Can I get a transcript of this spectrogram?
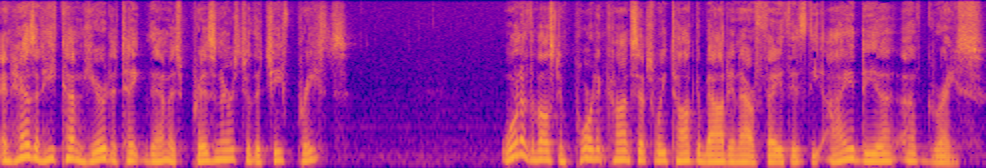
And hasn't he come here to take them as prisoners to the chief priests? One of the most important concepts we talk about in our faith is the idea of grace.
